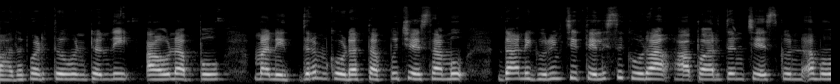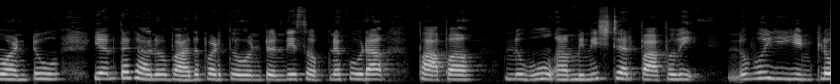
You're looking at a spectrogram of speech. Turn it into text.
బాధపడుతూ ఉంటుంది. అవునప్పు మన ఇద్దరం కూడా తప్పు చేశాము. దాని గురించి తెలిసి కూడా అపార్థం చేసుకున్నాము అంటూ ఎంతగానో బాధపడుతూ ఉంటుంది స్వప్న కూడా. పాప నువ్వు ఆ మినిస్టర్ పాపవి. నువ్వు ఈ ఇంట్లో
